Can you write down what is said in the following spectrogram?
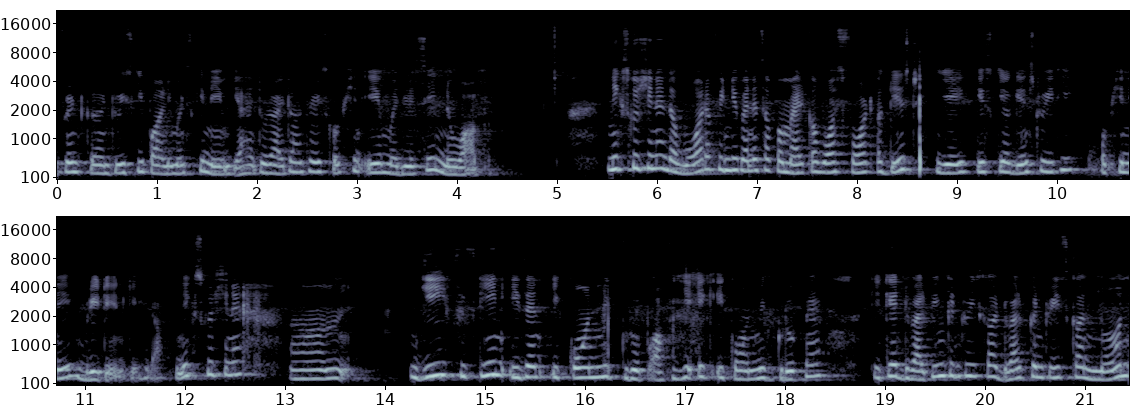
डिफरेंट कंट्रीज़ की पार्लियामेंट्स की नेम क्या है? तो राइट आंसर इस क्वेश्चन ए मजलिस नवाब नेक्स्ट क्वेश्चन है the war of independence of America was fought against ये किसके अगेंस्ट हुई थी? ऑप्शन ए ब्रिटेन के खिलाफ. नेक्स्ट क्वेश्चन है G fifteen is an economic group of ये एक इकोनॉमिक ग्रुप है, ठीक है? डेवलपिंग कंट्रीज़ का डेवलप कंट्रीज़ का नॉन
